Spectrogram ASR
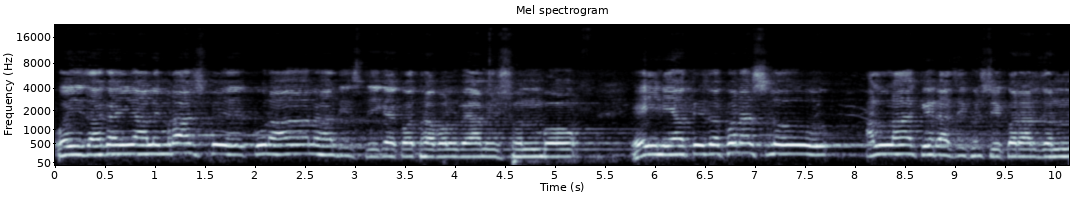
ওই জায়গায় আলেমরা আসবে, কোরআন, হাদিস থেকে কথা বলবে, আমি শুনব। এই নিয়তে যখন আসলো, আল্লাহকে রাজি খুশি করার জন্য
